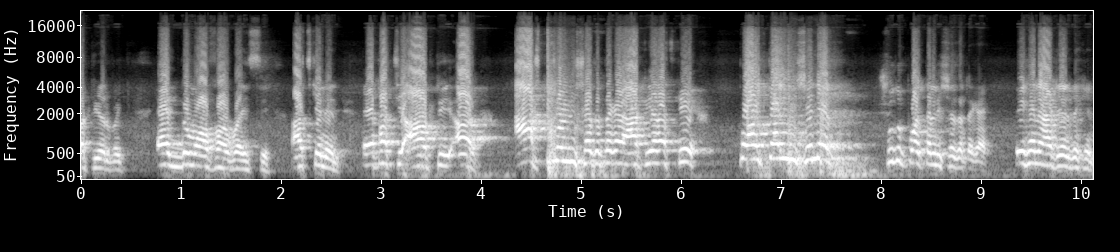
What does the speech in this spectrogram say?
আরটিআর বাইক একদম অফার প্রাইসে আজকে নেন অ্যাপাচি আরটিআর আটচল্লিশ হাজার টাকায় আরটিআর আজকে পঁয়তাল্লিশে নেন। শুধু পঁয়তাল্লিশ হাজার টাকায়। এখানে আরটিআর দেখেন,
